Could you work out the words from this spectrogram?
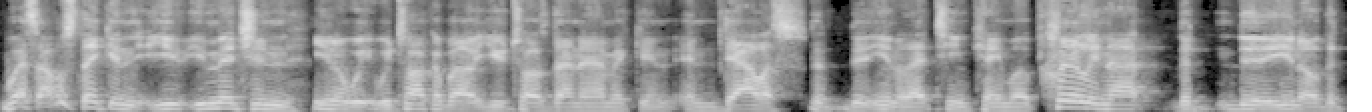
Wes, I was thinking you, you mentioned, you know, we, we talk about Utah's dynamic and, and Dallas, the, the, you know, that team came up clearly not the, the, you know, the,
